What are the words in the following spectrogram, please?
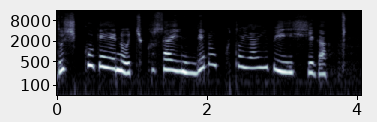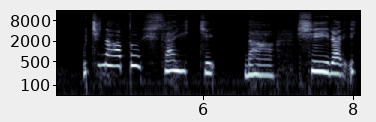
ドシコゲーの畜産でのことやいびいしがうちなあと被災地なあシーラ一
